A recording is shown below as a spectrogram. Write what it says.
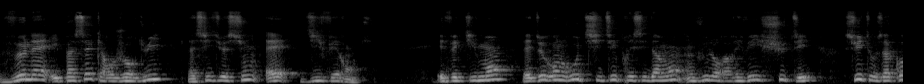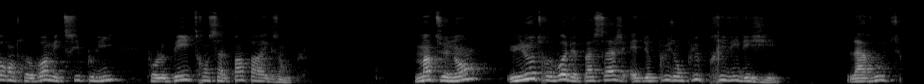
Venaient et passaient car aujourd'hui la situation est différente. Effectivement, les deux grandes routes citées précédemment ont vu leur arrivée chuter suite aux accords entre Rome et Tripoli pour le pays transalpin par exemple. Maintenant, une autre voie de passage est de plus en plus privilégiée, la route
